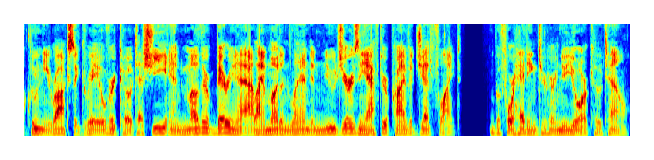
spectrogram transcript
Clooney rocks a gray overcoat as she and mother Baria Alamuddin land in New Jersey after private jet flight. Before heading to her New York hotel.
